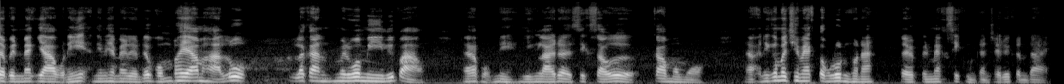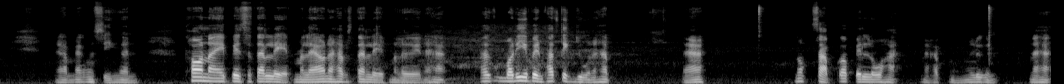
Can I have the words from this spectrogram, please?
จะเป็นแม็กยาวกว่านี้อันนี้ไม่ใช่แม็กเดิมเดี๋ยวผมพยายามหารูปแล้วกันไม่รู้ว่ามีหรือเปล่านะครับผมนี่ยิงลายด้วย Six Hour 9มมนะอันนี้ก็ไม่ใช่แม็กตรงรุ่นเขานะแต่เป็นแม็กซิกเหมือนกันใช้ด้วยกันได้นะครับแม็กมันสีเงิน ท่อในเป็นสแตนเลสมาแล้วนะครับสแตนเลสมาเลยนะฮะบอดี้เป็นพลาสติกอยู่นะครับนะนกสับก็เป็นโลหะนะครับอืมลื่นนะฮะ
